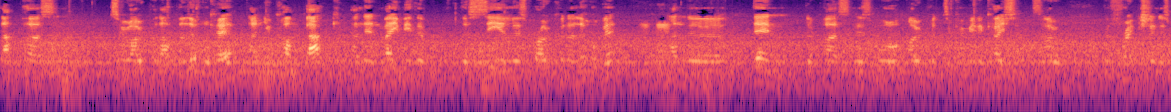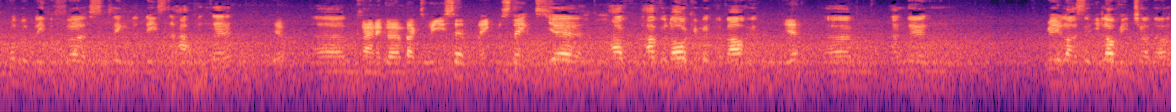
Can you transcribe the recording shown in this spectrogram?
that person to open up a little Okay. bit and you come back and then maybe the, the seal is broken a little bit Mhm. and the, then the person is more open to communication so the friction is probably the first thing that needs to happen there Yep. um, Kind of going back to what you said, make mistakes. yeah have, have an argument about it Yeah. um, and then realize that you love each other,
